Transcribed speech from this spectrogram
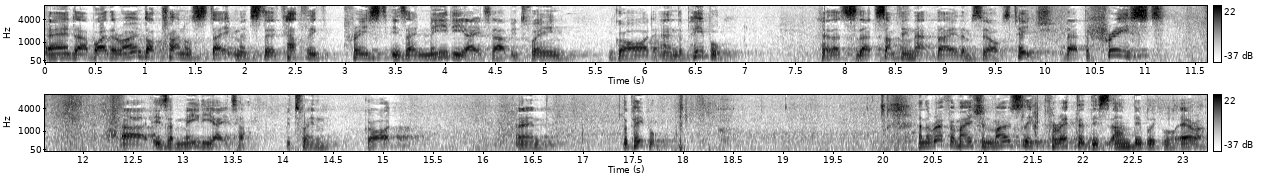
And uh, by their own doctrinal statements, the Catholic priest is a mediator between God and the people. Okay, that's, that's something that they themselves teach. That the priest uh, is a mediator between God and the people. And the Reformation mostly corrected this unbiblical error,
